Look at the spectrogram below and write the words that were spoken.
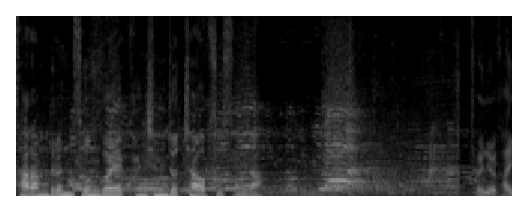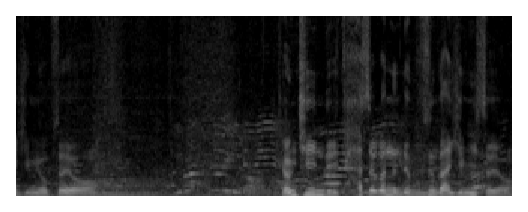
사람들은 선거에 관심조차 없었습니다. 전혀 관심이 없어요. 정치인들이 다 썩었는데 무슨 관심이 있어요?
